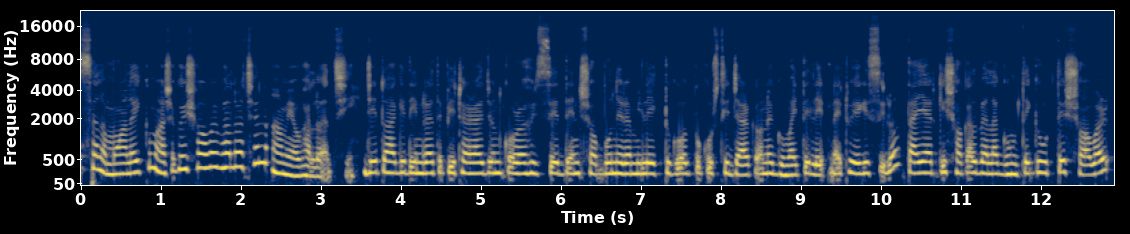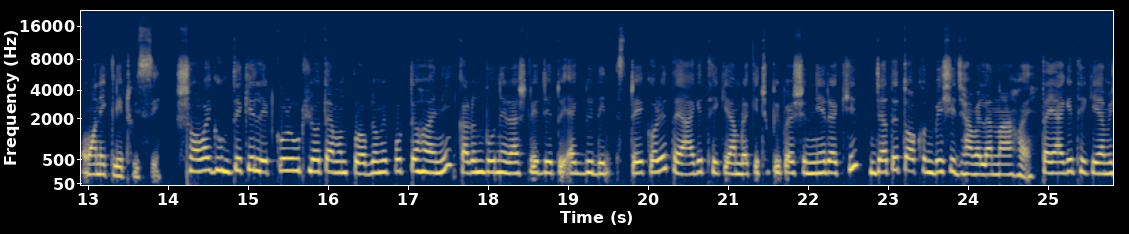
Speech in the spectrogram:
আসসালামু আলাইকুম। আশা করি সবাই ভালো আছেন, আমিও ভালো আছি। যেহেতু আগে দিন রাতে পিঠার আয়োজন করা হয়েছে, দেন সব বোনেরা মিলে একটু গল্প করছি, যার কারণে ঘুমাইতে লেট নাইট হয়ে গেছিল। তাই আর কি সকালবেলা ঘুম থেকে উঠতে সবার অনেক লেট হয়েছে সবাই ঘুম থেকে লেট করে উঠলেও তেমন প্রবলেমে পড়তে হয়নি। কারণ বোনের আসলে যেহেতু এক দুই দিন স্টে করে, তাই আগে থেকে আমরা কিছু প্রিপারেশন নিয়ে রাখি, যাতে তখন বেশি ঝামেলা না হয়। তাই আগে থেকে আমি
